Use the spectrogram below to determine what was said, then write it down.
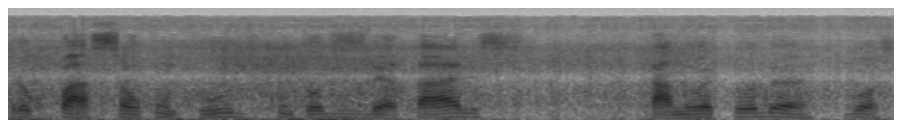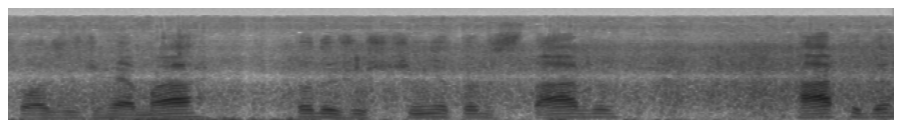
preocupação com tudo, com todos os detalhes. Canoa toda gostosa de remar, toda justinha, toda estável, rápida.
